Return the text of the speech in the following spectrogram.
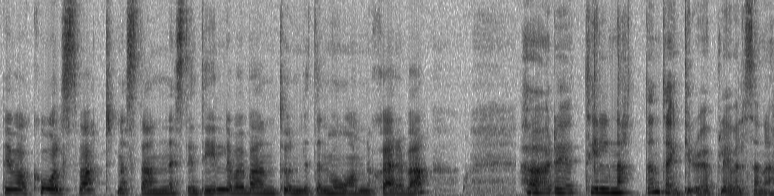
Det var kolsvart nästan nästintill. Det var ju bara en tunn liten månskärva. Hör det till natten tänker du upplevelserna?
